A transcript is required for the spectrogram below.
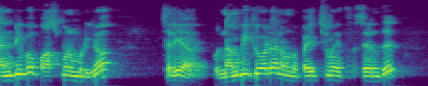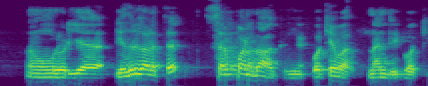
கண்டிப்பாக பாஸ் பண்ண முடியும். சரியா? ஒரு நம்பிக்கையோட நம்ம பயிற்சி மையத்தில் சேர்ந்து உங்களுடைய எதிர்காலத்தை சிறப்பானதாக ஆக்குங்க. ஓகேவா? நன்றி. ஓகே.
